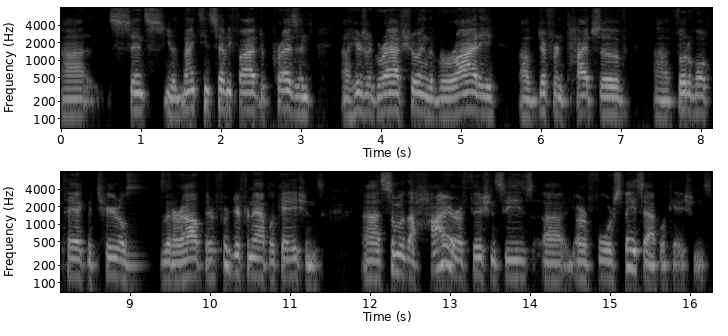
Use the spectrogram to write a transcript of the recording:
Uh, since you know 1975 to present, uh, here's a graph showing the variety of different types of uh, photovoltaic materials that are out there for different applications. Uh, some of the higher efficiencies are for space applications.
